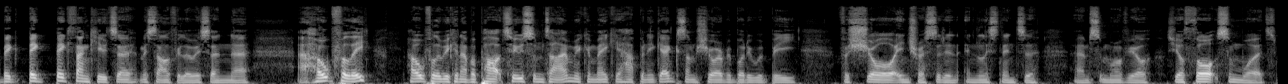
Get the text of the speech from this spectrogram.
big big big thank you to Mr. Alfie Lewis, and uh, uh, hopefully, hopefully we can have a part two sometime. We can make it happen again because I'm sure everybody would be for sure interested in, in listening to um, some more of your your thoughts and words.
